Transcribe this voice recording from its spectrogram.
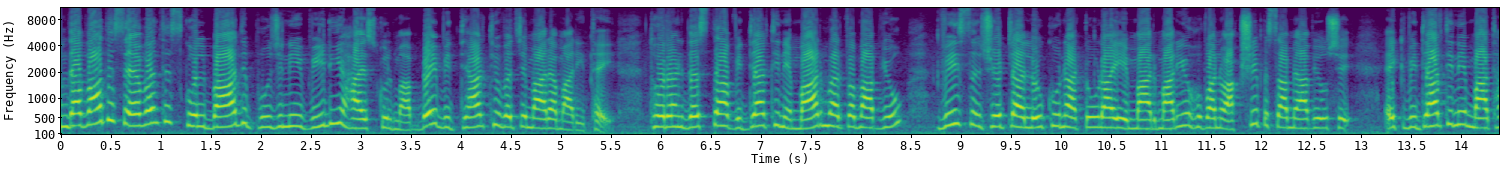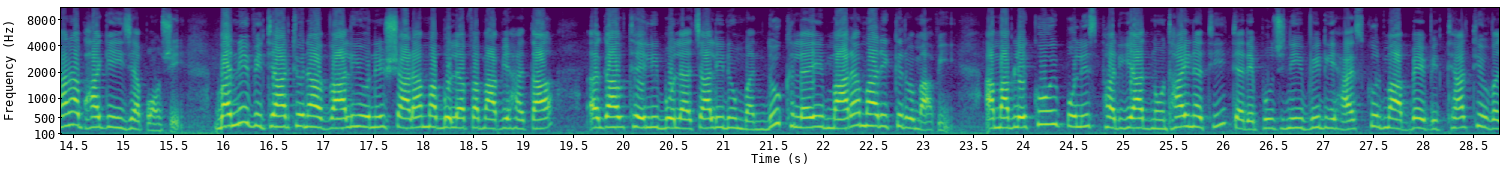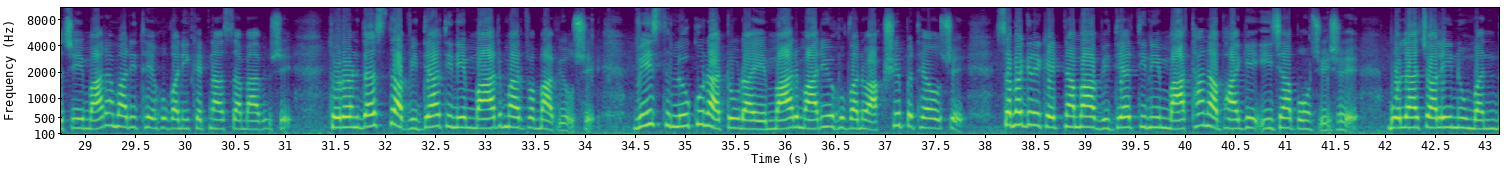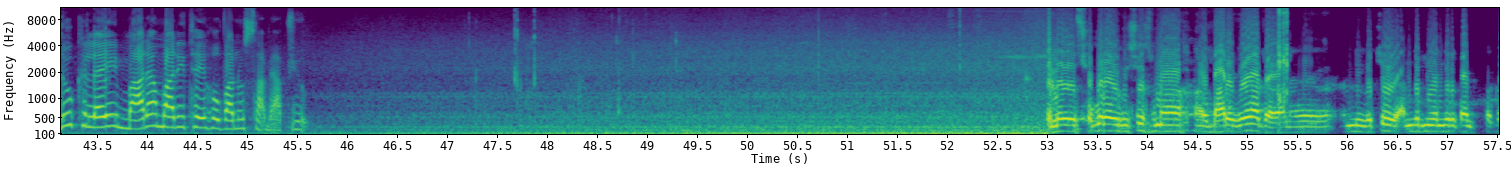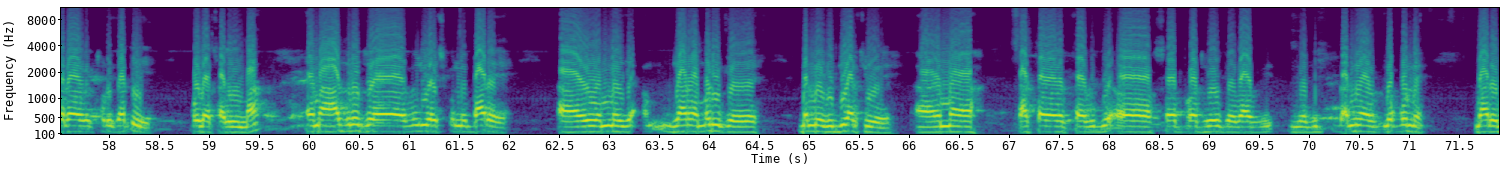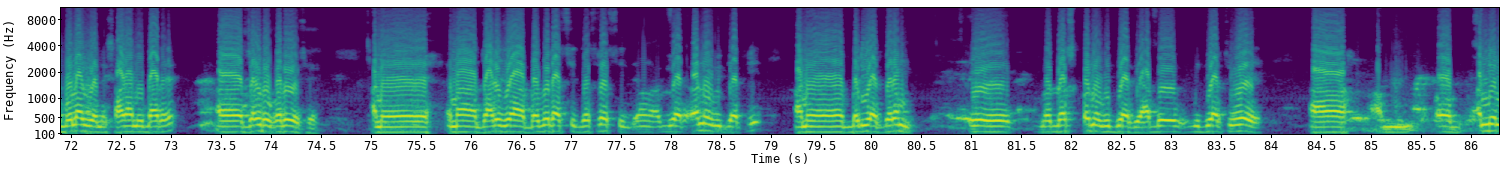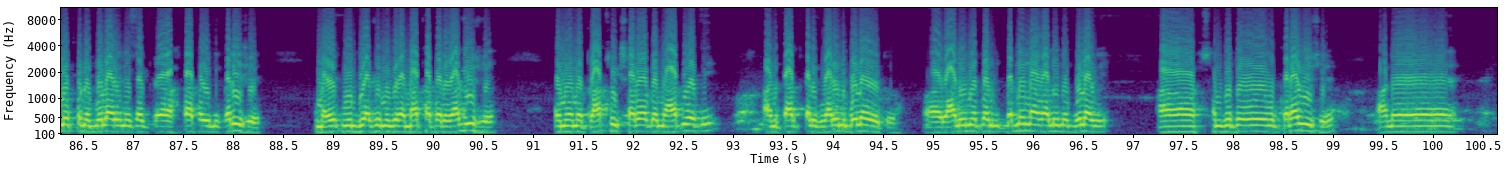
Ahmedabad seventh school બાદ ભુજની વીડી હાઈસ્કૂલમાં બે વિદ્યાર્થીઓ વચ્ચે મારામારી થઈ. ધોરણ દસના વિદ્યાર્થીને માર મારવામાં આવ્યો. વીસ જેટલા લોકોના ટોળાએ માર માર્યો હોવાનો આક્ષેપ સામે આવ્યો છે. એક વિદ્યાર્થીને માથાના ભાગે ઈજા પહોંચી. બંને વિદ્યાર્થીઓના વાલીઓને શાળામાં બોલાવવામાં આવ્યા હતા. અગાઉ થયેલી બોલાચાલીનું બંદૂક લઈ મારામારી કરવામાં આવી. આ મામલે કોઈ પોલીસ ફરિયાદ નોંધાઈ નથી. ત્યારે ભુજની વીડી હાઈસ્કૂલમાં બે વિદ્યાર્થીઓ વચ્ચે મારામારી થઈ હોવાની ઘટના સામે આવી છે. ધોરણ દસના વિદ્યાર્થીને માર મારવામાં આવ્યો છે. વીસ લોકોના ટોળાએ માર માર્યો હોવાનો આક્ષેપ થયો છે. સમગ્ર ઘટનામાં વિદ્યાર્થીને માથાના ભાગે ઈજા પહોંચી છે. બોલાચાલીનું બંદૂક લઈ મારામારી થઈ હોવાનું સામે આવ્યું. એટલે છોકરાઓ રિસેસમાં બહાર ગયા હતા અને એમની વચ્ચે અંદરની અંદર કંઈક તકરાર થોડીક હતી બોલાચાલીમાં. એમાં આજરોજ વીડિયો હાઈસ્કૂલની બારે એવું અમને જાણવા મળ્યું કે બંને વિદ્યાર્થીઓએ એમાં સાચા સહપાઠીઓ કે અન્ય લોકોને બારે બોલાવી અને શાળાની બારે ઝઘડો કર્યો છે. અને એમાં જાડેજા ભગીરથસિંહ દશરથસિંહ અગિયાર અનો વિદ્યાર્થી અને બળિયા ગરમ એ દસ નો વિદ્યાર્થી, આ બે વિદ્યાર્થીઓએ અન્ય લોકોને બોલાવીને કંઈક હાથાપાઈને કરી છે. અને એક વિદ્યાર્થીને જરા માથા પર વાગ્યું છે. એને પ્રાથમિક સારવાર તમે આપી હતી અને તાત્કાલિક વાલીને બોલાવ્યો હતો. વાલીને પણ, બંનેના વાલીને બોલાવી સમજૂતો કરાવ્યું છે. અને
